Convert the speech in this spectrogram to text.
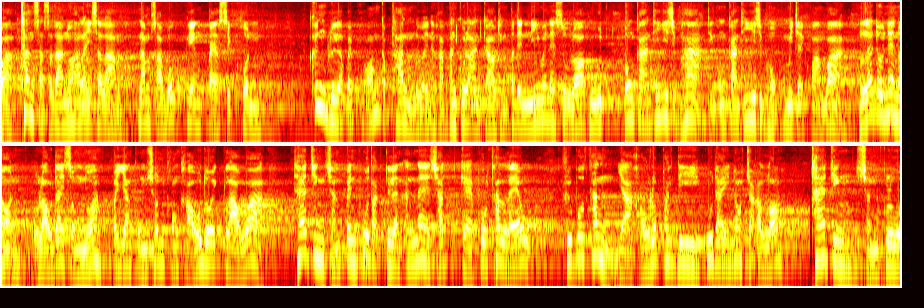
ว่า ท่านศาสดานุฮ์อะลัยสสลามนำสาวกเพียง 80 คน ขึ้นเรือไปพร้อมกับท่านด้วยนะครับ อันกุรอานกล่าวถึงประเด็นนี้ไว้ในซูเรอฮูดองค์การที่ 25 ถึงองค์การที่ 26 มีใจความว่า และโดยแน่นอนเราได้ส่งนัวไปยังกลุ่มชนของเขาโดยกล่าวว่า แท้จริงฉันเป็นผู้ตักเตือนอันแน่ชัดแก่พวกท่านแล้ว คือพวกท่านอย่าเคารพพักดีผู้ใดนอกจากอัลลอฮ์แท้จริงฉันกลัว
